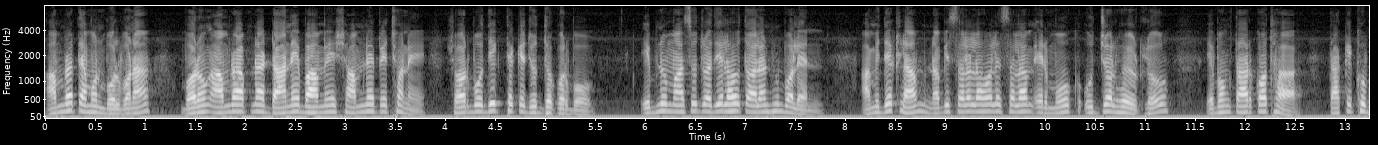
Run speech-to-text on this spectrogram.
আমরা তেমন বলব না, বরং আমরা আপনার ডানে, বামে, সামনে, পেছনে সর্বদিক থেকে যুদ্ধ করব। ইবনু মাসুদ রাজিয়াল তালাহু বলেন, আমি দেখলাম নবী সাল্লাহ সাল্লাম এর মুখ উজ্জ্বল হয়ে উঠল এবং তার কথা তাকে খুব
